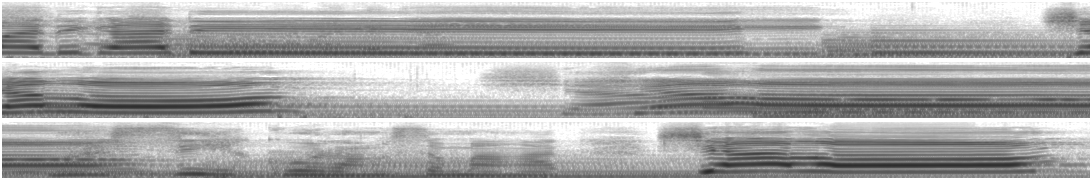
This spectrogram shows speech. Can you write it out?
adik-adik. Shalom. Shalom. Masih kurang semangat. Shalom.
